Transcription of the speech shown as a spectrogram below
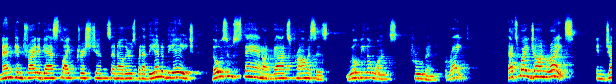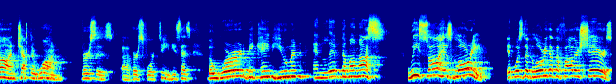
Men can try to gaslight Christians and others, but at the end of the age, those who stand on God's promises will be the ones proven right. That's why John writes in John chapter 1, verses uh, verse 14 he says the word became human and lived among us. We saw his glory. It was the glory that the father shares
